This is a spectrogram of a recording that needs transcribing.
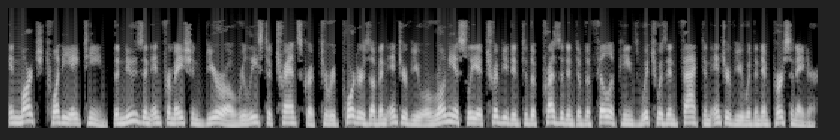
In March 2018, the News and Information Bureau released a transcript to reporters of an interview erroneously attributed to the President of the Philippines which was in fact an interview with an impersonator.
